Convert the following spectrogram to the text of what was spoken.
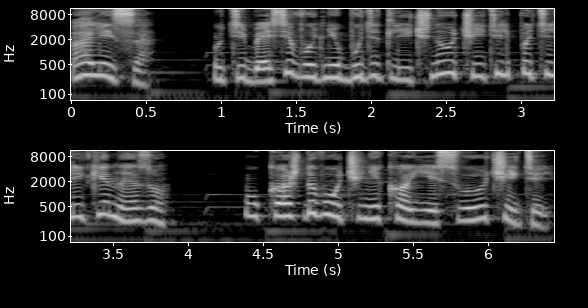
Алиса, у тебя сегодня будет личный учитель по телекинезу. У каждого ученика есть свой учитель.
